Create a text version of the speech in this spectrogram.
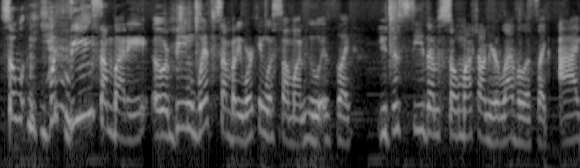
So with being somebody or being with somebody, working with someone who is like you just see them so much on your level, it's like I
